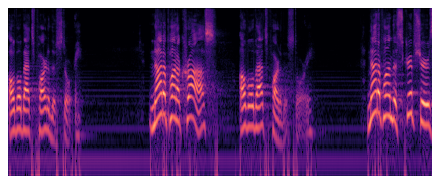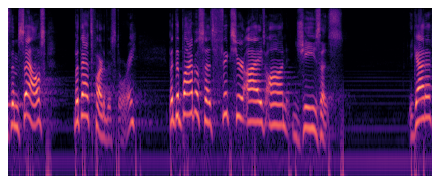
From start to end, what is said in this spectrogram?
although that's part of the story, not upon a cross, although that's part of the story, not upon the scriptures themselves, but that's part of the story. But the Bible says, fix your eyes on Jesus. You got it?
